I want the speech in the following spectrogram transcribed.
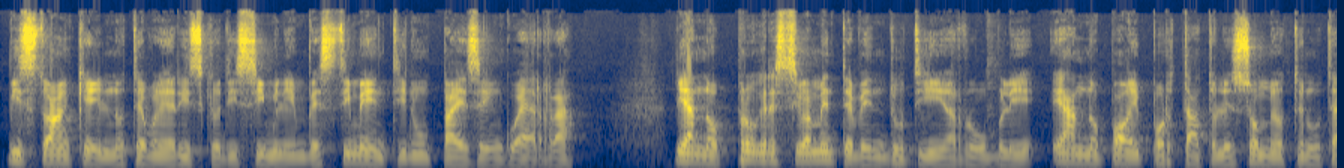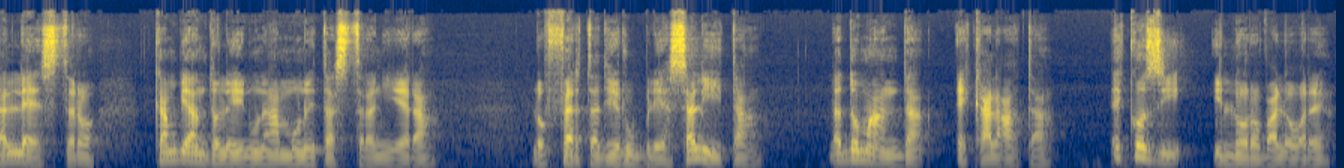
visto anche il notevole rischio di simili investimenti in un paese in guerra. Li hanno progressivamente venduti in rubli e hanno poi portato le somme ottenute all'estero cambiandole in una moneta straniera. L'offerta di rubli è salita, la domanda è calata e così il loro valore.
